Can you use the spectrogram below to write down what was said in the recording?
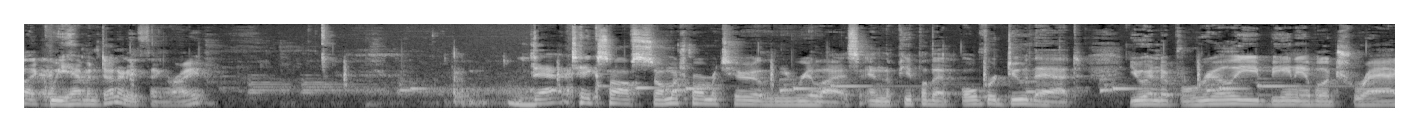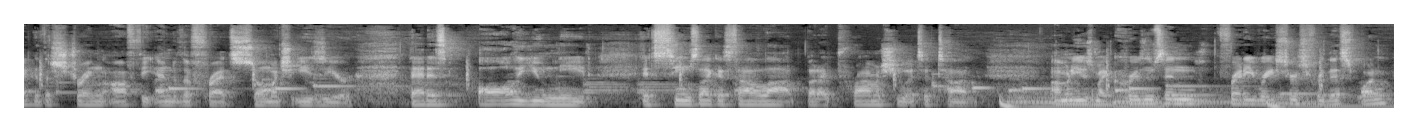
Like we haven't done anything, right? That takes off so much more material than you realize. And the people that overdo that, you end up really being able to drag the string off the end of the fret so much easier. That is all you need. It seems like it's not a lot, but I promise you it's a ton. I'm gonna use my Crimson fret erasers for this one,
